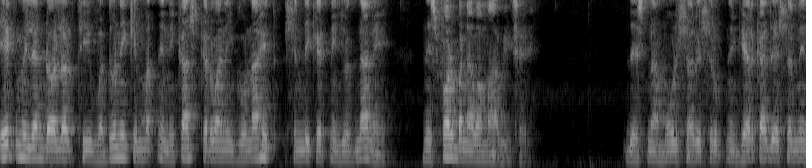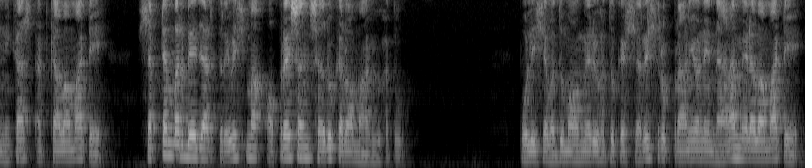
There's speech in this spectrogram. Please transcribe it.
એક મિલિયન ડોલરથી વધુની કિંમતની નિકાસ કરવાની ગુનાહિત સિન્ડિકેટની યોજનાને નિષ્ફળ બનાવવામાં આવી છે. દેશના મૂળ સરીસૃપની ગેરકાયદેસરની નિકાસ અટકાવવા માટે સપ્ટેમ્બર બે હજાર ત્રેવીસમાં ઓપરેશન શરૂ કરવામાં આવ્યું હતું. પોલીસે વધુમાં ઉમેર્યું હતું કે સરીસૃપ પ્રાણીઓને નાણાં મેળવવા માટે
